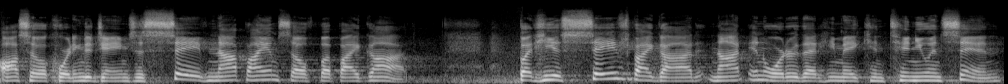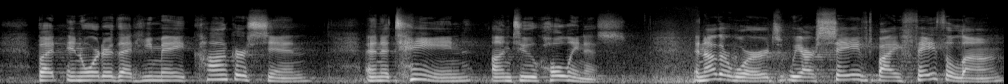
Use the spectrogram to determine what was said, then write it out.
also according to James, is saved not by himself but by God. But he is saved by God not in order that he may continue in sin, but in order that he may conquer sin and attain unto holiness. In other words, we are saved by faith alone,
